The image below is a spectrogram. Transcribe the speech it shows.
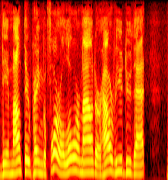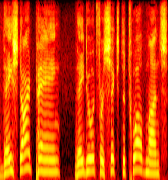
the amount they were paying before, a lower amount, or however you do that. They start paying. They do it for six to 12 months.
